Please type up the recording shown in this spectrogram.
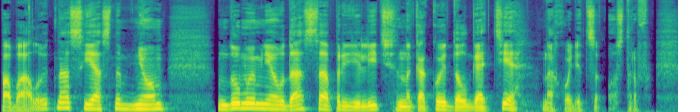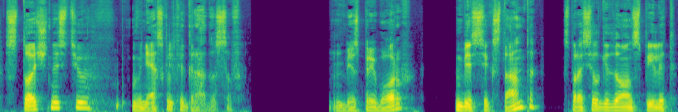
побалует нас ясным днем, думаю, мне удастся определить, на какой долготе находится остров, с точностью в несколько градусов. «Без приборов? Без секстанта?» — спросил Гедеон Спилет.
